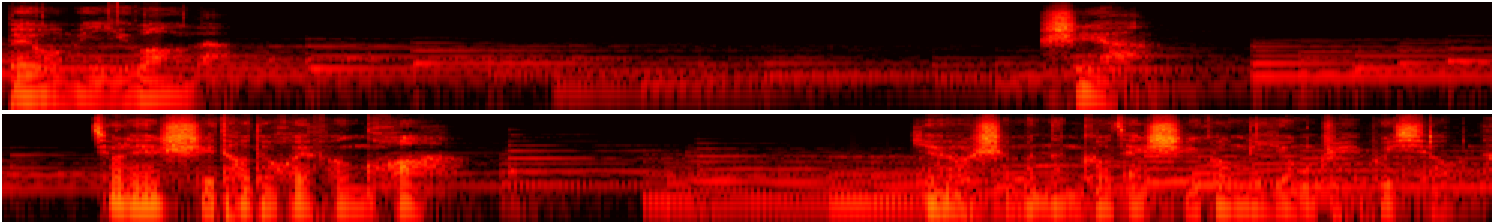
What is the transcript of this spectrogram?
被我们遗忘了。是啊，就连石头都会风化，又有什么能够在时光里永垂不朽呢？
